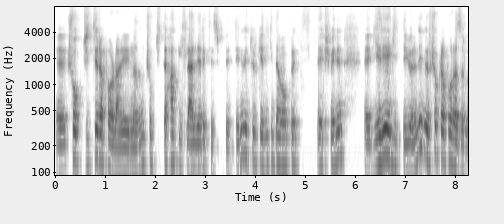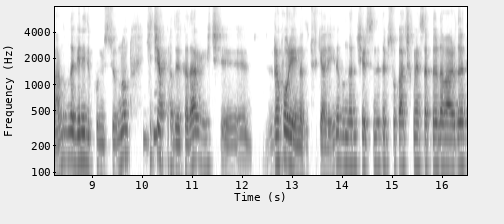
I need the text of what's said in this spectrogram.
e, çok ciddi raporlar yayınladığını, çok ciddi hak ihlalleri tespit ettiğini ve Türkiye'deki demokratikleşmenin e, geriye gittiği yönünde birçok rapor hazırlandı. Bu da Venedik Komisyonu'nun hiç yapmadığı kadar hiç e, rapor yayınladı Türkiye aleyhine. Bunların içerisinde tabii sokağa çıkma yasakları da vardı,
